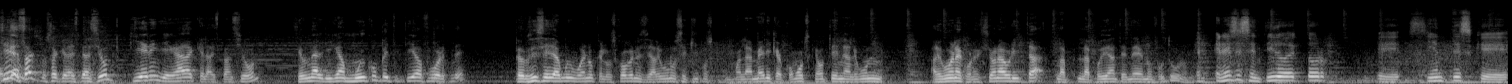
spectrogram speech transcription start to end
Sí, exacto. O sea, que la expansión, quieren llegar a que la expansión sea una liga muy competitiva, fuerte, pero sí sería muy bueno que los jóvenes de algunos equipos, como el América, como otros que no tienen algún, alguna conexión ahorita, la, la pudieran tener en un futuro. En, en ese sentido, Héctor, eh, sientes que,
